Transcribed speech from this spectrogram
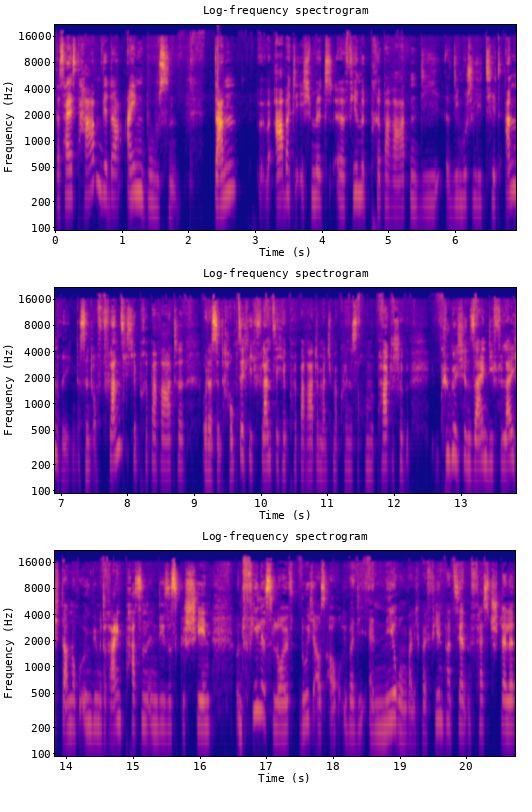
Das heißt, haben wir da Einbußen, dann arbeite ich mit äh, viel mit Präparaten, die die Motilität anregen. Das sind oft pflanzliche Präparate oder es sind hauptsächlich pflanzliche Präparate. Manchmal können es auch homöopathische Kügelchen sein, die vielleicht da noch irgendwie mit reinpassen in dieses Geschehen. Und vieles läuft durchaus auch über die Ernährung, weil ich bei vielen Patienten feststelle,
